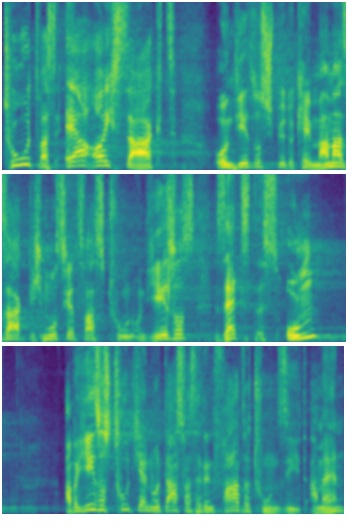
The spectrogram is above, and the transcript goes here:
tut, was er euch sagt und Jesus spürt, okay, Mama sagt, ich muss jetzt was tun und Jesus setzt es um. Aber Jesus tut ja nur das, was er den Vater tun sieht. Amen.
